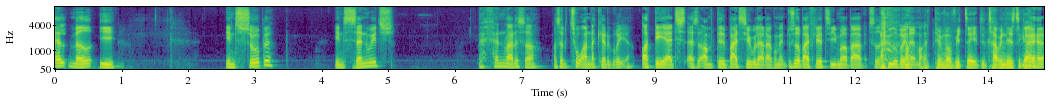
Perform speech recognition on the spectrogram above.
alt mad i en suppe, en sandwich. Hvad fanden var det så? Og så er det to andre kategorier. Og det er, et, altså, om, det er bare et cirkulært argument. Du sidder bare i flere timer og bare sidder og skyder på hinanden. det må vi tage. Det tager vi næste gang. Ja.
